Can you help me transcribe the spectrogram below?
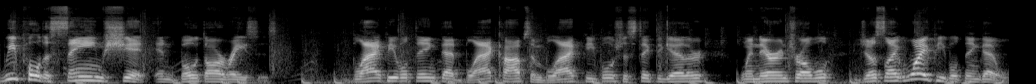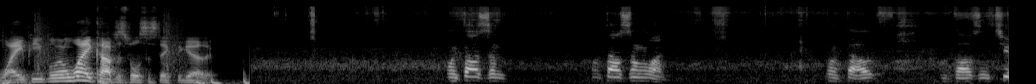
we pull the same shit in both our races. Black people think that black cops and black people should stick together when they're in trouble, just like white people think that white people and white cops are supposed to stick together. 1000, 1001, 1000, 1002,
